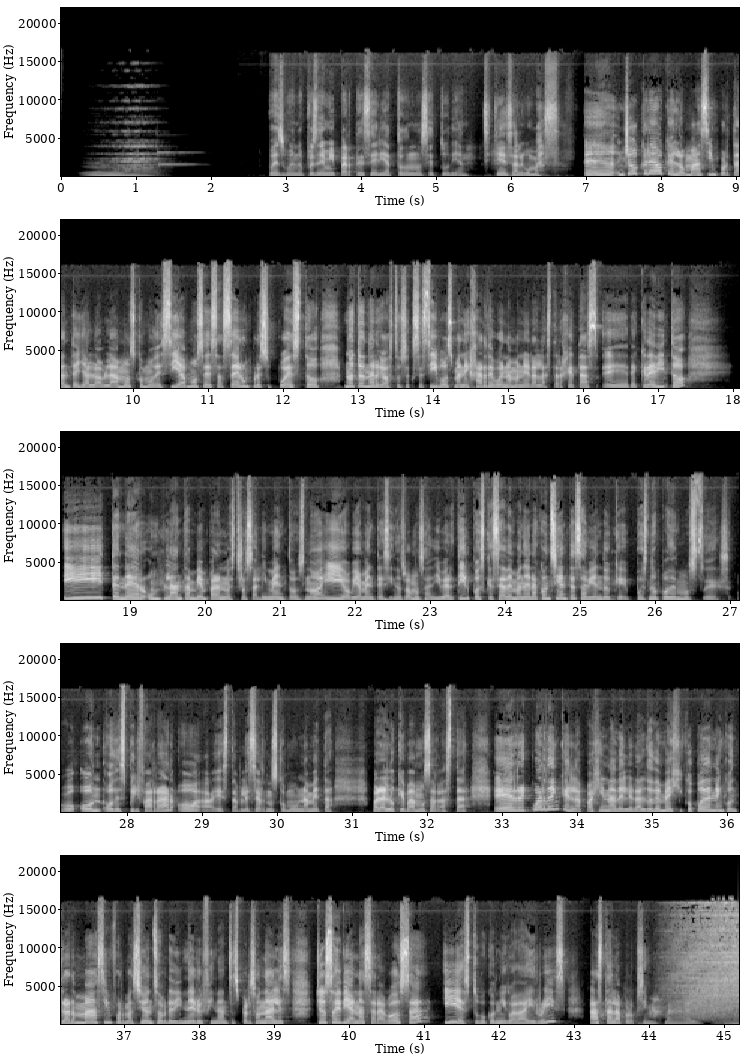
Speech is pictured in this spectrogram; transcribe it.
Pues bueno, pues de mi parte sería todo, no sé tú, Diane, si tienes algo más. Eh, yo creo que lo más importante, ya lo hablamos, como decíamos, es hacer un presupuesto, no tener gastos excesivos, manejar de buena manera las tarjetas eh, de crédito y tener un plan también para nuestros alimentos, ¿no? Y obviamente si nos vamos a divertir, pues que sea de manera consciente, sabiendo que pues no podemos o, despilfarrar o establecernos como una meta para lo que vamos a gastar. Eh, recuerden que en la página del Heraldo de México pueden encontrar más información sobre dinero y finanzas personales. Yo soy Diana Zaragoza y estuvo conmigo Adai Ruiz. Hasta la próxima. Bye.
